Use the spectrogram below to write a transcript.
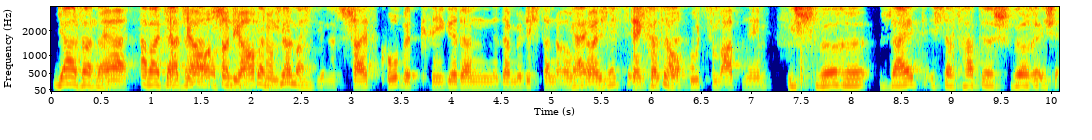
Ja, Sander, ja. aber ich da hatte ja auch schon die Hoffnung, Thema. dass ich dieses scheiß Covid kriege, dann, damit ich dann irgendwie, Ja, ich denke, das ist auch gut zum Abnehmen. Ich schwöre, seit ich das hatte, schwöre ich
